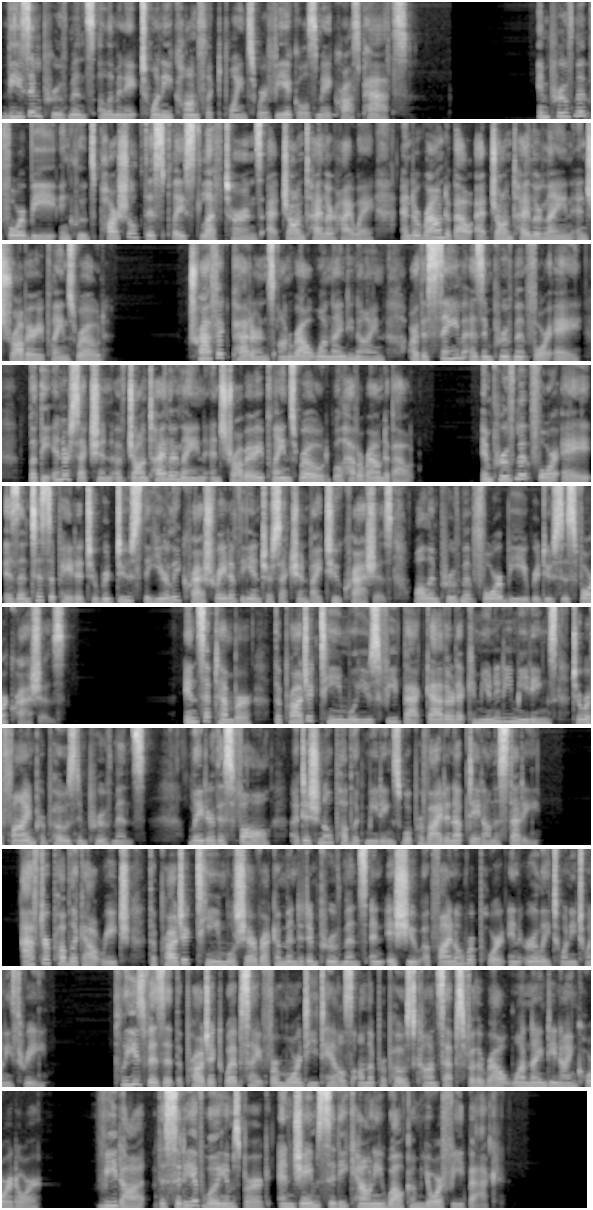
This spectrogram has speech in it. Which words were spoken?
These improvements eliminate 20 conflict points where vehicles may cross paths. Improvement 4B includes partial displaced left turns at John Tyler Highway and a roundabout at John Tyler Lane and Strawberry Plains Road. Traffic patterns on Route 199 are the same as Improvement 4A, but the intersection of John Tyler Lane and Strawberry Plains Road will have a roundabout. Improvement 4A is anticipated to reduce the yearly crash rate of the intersection by two crashes, while Improvement 4B reduces four crashes. In September, the project team will use feedback gathered at community meetings to refine proposed improvements. Later this fall, additional public meetings will provide an update on the study. After public outreach, the project team will share recommended improvements and issue a final report in early 2023. Please visit the project website for more details on the proposed concepts for the Route 199 corridor. VDOT, the City of Williamsburg, and James City County welcome your feedback.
